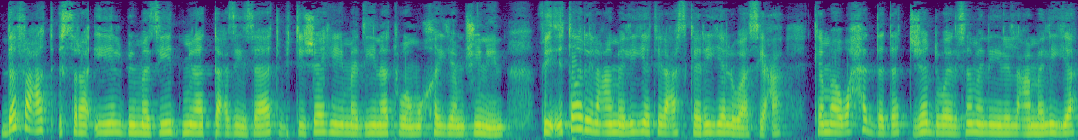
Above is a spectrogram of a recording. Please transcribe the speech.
دفعت إسرائيل بمزيد من التعزيزات باتجاه مدينة ومخيم جنين في إطار العملية العسكرية الواسعة كما وحددت جدول زمني للعملية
